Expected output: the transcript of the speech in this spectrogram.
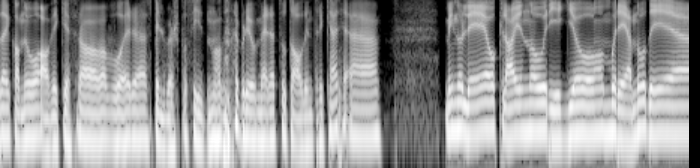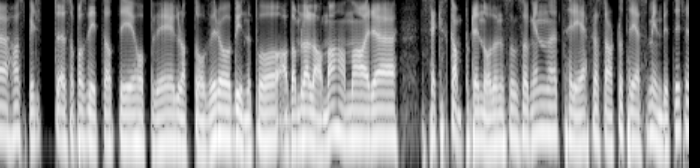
det kan jo avvike fra vår eh, spillebørs på siden, og det blir jo mer et totalinntrykk her. Mignolet og Klein og Origi og Moreno de har spilt såpass lite at de hopper vi glatt over og begynner på Adam Lallana. Han har seks kamper til nå denne sesongen, tre fra start og tre som innbytter.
